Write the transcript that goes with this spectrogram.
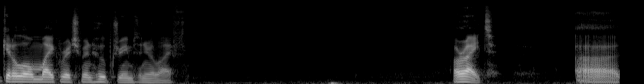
get a little Mike Richman hoop dreams in your life. All right. Uh,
